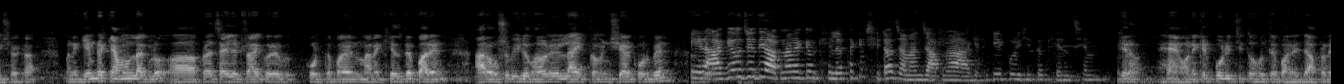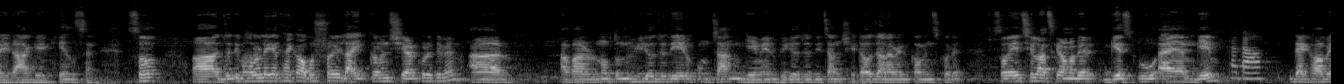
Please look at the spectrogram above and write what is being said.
বিষয়টা? মানে গেমটা কেমন লাগল? আপনারা চাইলে ট্রাই করে করতে পারেন মানে খেলতে পারেন। আর অবশ্যই ভিডিও ভালো লাগলে লাইক কমেন্ট শেয়ার করবেন। এর আগেও যদি আপনারা কেউ খেলে থাকেন সেটাও জানান যে আপনারা আগে থেকেই পরিচিত খেলছেন। হ্যাঁ অনেকের পরিচিত হতে পারে যে আপনারা এর আগে খেলছেন। সো যদি ভালো লেগে থাকে অবশ্যই লাইক কমেন্ট শেয়ার করে দিবেন। আর আবার নতুন ভিডিও যদি এরকম চান গেমের ভিডিও যদি চান সেটাও জানাবেন কমেন্টস করে। সো এই ছিল আজকে আমাদের guess who I am game দেখা হবে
